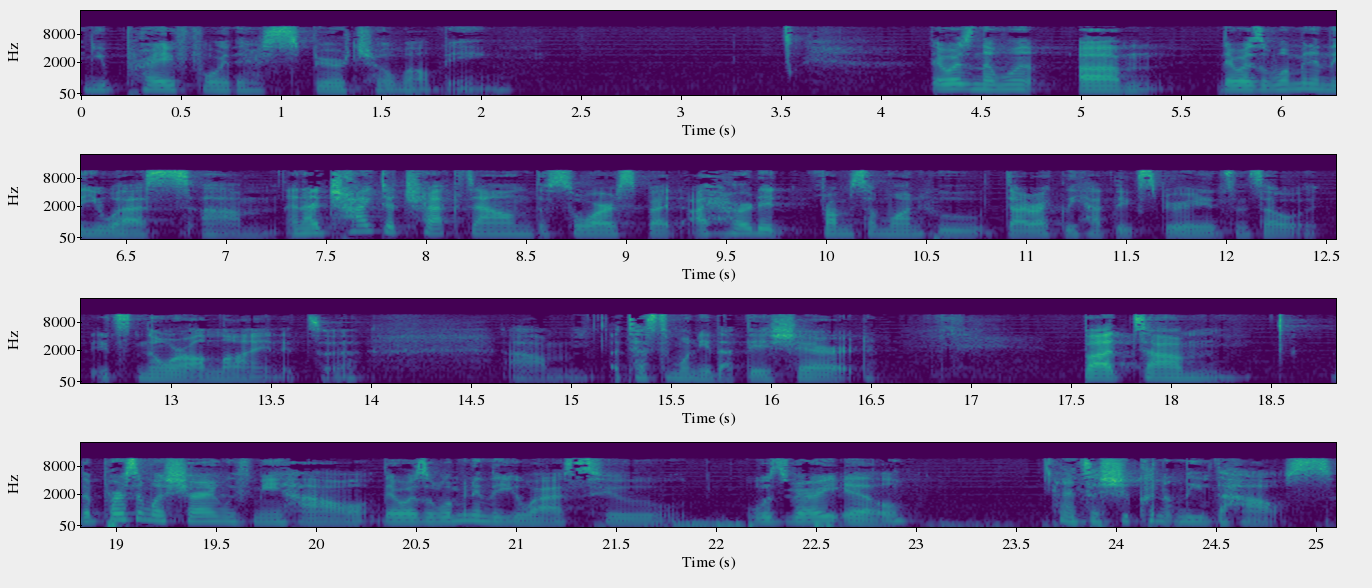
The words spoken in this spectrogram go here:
and you pray for their spiritual well-being. There was um, there was a woman in the U.S. Um, and I tried to track down the source, but I heard it from someone who directly had the experience, and so it's nowhere online. It's a um, a testimony that they shared. But um, the person was sharing with me how there was a woman in the U.S. who was very ill, and so she couldn't leave the house.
